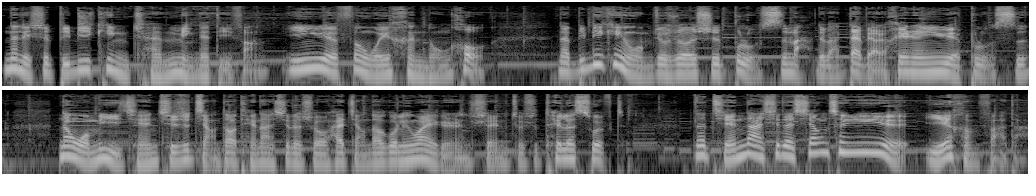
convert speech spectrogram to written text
那里是 B.B. King 成名的地方，音乐氛围很浓厚。那 B.B. King 我们就说是布鲁斯嘛，对吧？代表着黑人音乐布鲁斯。那我们以前其实讲到田纳西的时候，还讲到过另外一个人谁呢？就是 Taylor Swift。那田纳西的乡村音乐也很发达，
